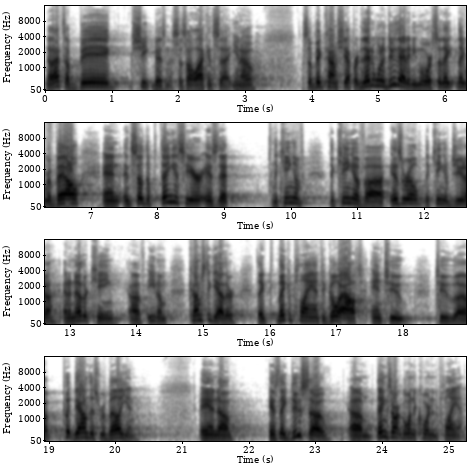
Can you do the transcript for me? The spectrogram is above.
Now that's a big sheep business. That's all I can say. You know, it's a big time shepherd. They don't want to do that anymore, so they, they rebel. And, and so the thing is here is that the king of, the king of uh, Israel, the king of Judah, and another king of Edom comes together. They make a plan to go out and to, to uh, put down this rebellion. And um, as they do so, um, things aren't going according to plan.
